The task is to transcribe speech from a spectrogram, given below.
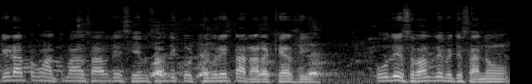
ਜਿਹੜਾ ਭਗਵੰਤ ਮਾਨ ਸਾਹਿਬ ਦੇ ਸੀਐਮ ਸਾਹਿਬ ਦੀ ਕੋਠੀ ਮੁਰੇ ਧਰਨਾ ਰੱਖਿਆ ਸੀ ਉਹਦੇ ਸਬੰਧ ਦੇ ਵਿੱਚ ਸਾਨੂੰ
